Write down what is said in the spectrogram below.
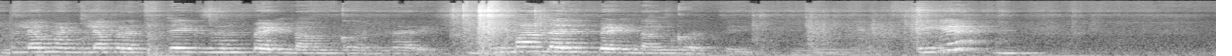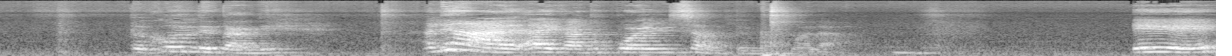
म्हटल्या म्हटल्या प्रत्येक जण पेन डाऊन करणार आहे. इमानदारीत पेन डाऊन करते. ठीक आहे? तर कोण देत आधी? आणि ऐका आता पॉइंट सांगते मी तुम्हाला. ए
